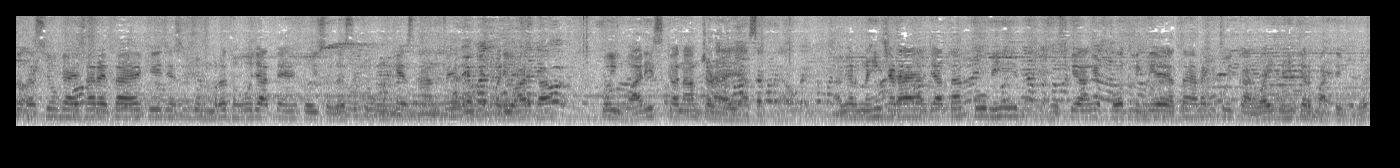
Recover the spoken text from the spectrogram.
सदस्यों का ऐसा रहता है कि जैसे जो मृत हो जाते हैं कोई सदस्य तो उनके स्थान पे उनके परिवार का कोई वारिस का नाम चढ़ाया जा सकता है। अगर नहीं चढ़ाया जाता तो भी उसके आगे फोत लिख दिया जाता। है हालाँकि कोई कार्रवाई नहीं कर पाते वो लोग।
